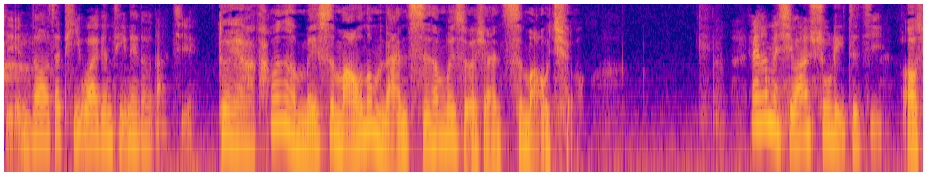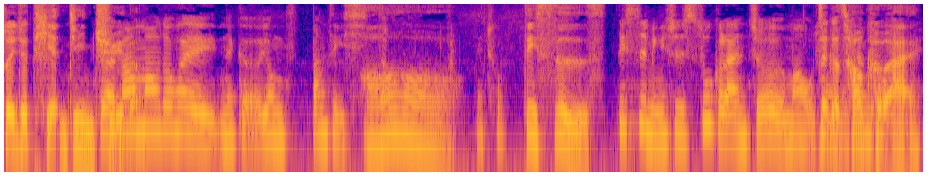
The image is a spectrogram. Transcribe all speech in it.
结，你知道，在体外跟体内都打结。对啊，他们那没事，毛那么难吃，他们为什么喜欢吃毛球？因为他们喜欢梳理自己，哦，所以就舔进去对，猫。猫都会那个用帮自己洗澡，哦，没错。第四，第四名是苏格兰折耳猫，这个超。可爱。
